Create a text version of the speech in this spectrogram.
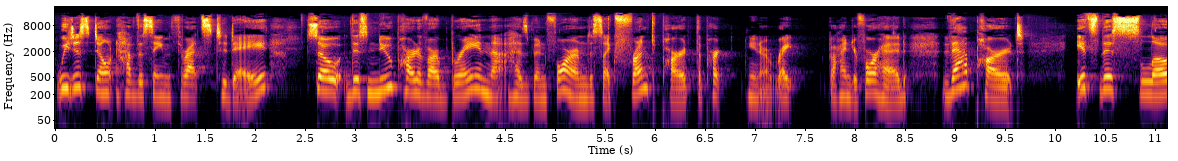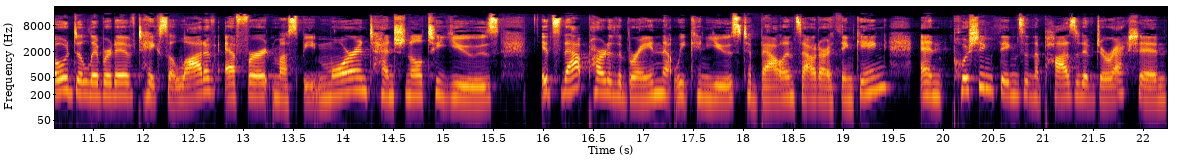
we just don't have the same threats today. So, this new part of our brain that has been formed, this like front part, the part, you know, right behind your forehead, that part it's this slow, deliberative, takes a lot of effort, must be more intentional to use. It's that part of the brain that we can use to balance out our thinking and pushing things in the positive direction.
